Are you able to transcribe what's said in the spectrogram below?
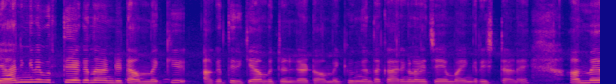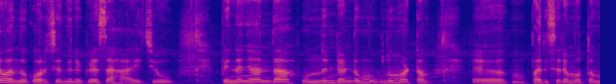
ഞാനിങ്ങനെ വൃത്തിയാക്കുന്ന കണ്ടിട്ട് അമ്മയ്ക്ക് അകത്തിരിക്കാൻ പറ്റുന്നില്ല കേട്ടോ. അമ്മയ്ക്കും ഇങ്ങനത്തെ കാര്യങ്ങളൊക്കെ ചെയ്യാൻ ഭയങ്കര ഇഷ്ടമാണ് അമ്മയെ വന്ന് കുറച്ച് എന്തിനൊക്കെ സഹായിച്ചു. പിന്നെ ഞാൻ എന്താ ഒന്നും രണ്ടും മൂന്നും വട്ടം പരിസരം മൊത്തം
